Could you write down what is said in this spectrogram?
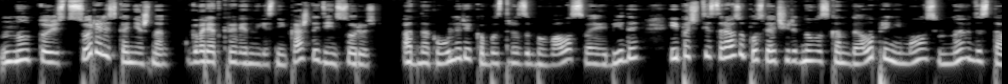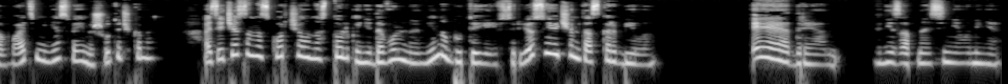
Ну, то есть ссорились, конечно, говоря откровенно, я с ней каждый день ссорюсь, Однако Ульрика быстро забывала свои обиды и почти сразу после очередного скандала принималась вновь доставать меня своими шуточками. А сейчас она скорчила настолько недовольную мину, будто я и всерьез ее чем-то оскорбила. «Эдриан!» — внезапно осенило меня.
